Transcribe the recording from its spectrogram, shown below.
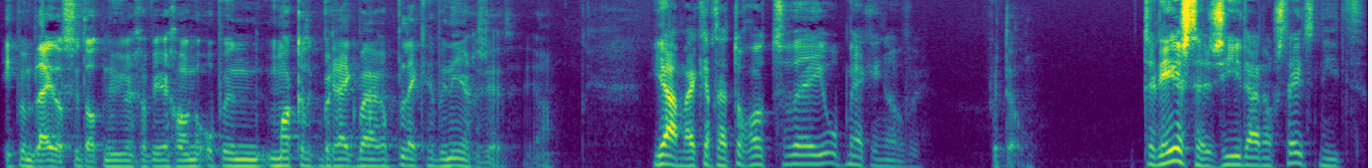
Ik ben blij dat ze dat nu weer gewoon op een makkelijk bereikbare plek hebben neergezet. Ja, ja maar ik heb daar toch wel twee opmerkingen over. Vertel. Ten eerste zie je daar nog steeds niet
